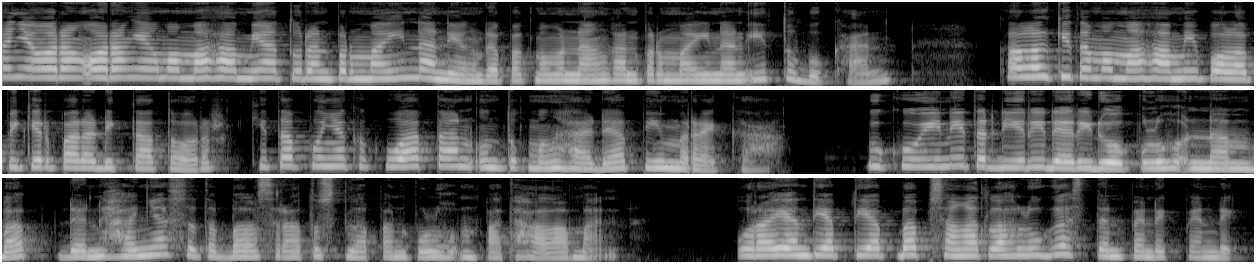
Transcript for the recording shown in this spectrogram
hanya orang-orang yang memahami aturan permainan yang dapat memenangkan permainan itu, bukan? Kalau kita memahami pola pikir para diktator, kita punya kekuatan untuk menghadapi mereka. Buku ini terdiri dari 26 bab dan hanya setebal 184 halaman. Uraian tiap-tiap bab sangatlah lugas dan pendek-pendek.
